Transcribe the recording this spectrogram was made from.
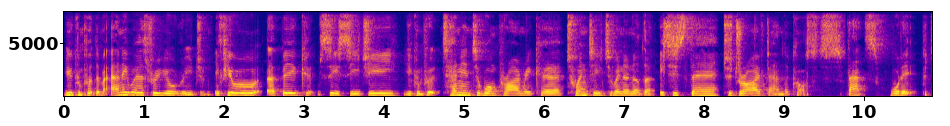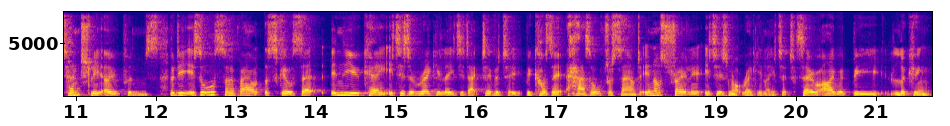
You can put them anywhere through your region. If you're a big CCG, you can put 10 into one primary care, 20 to in another. It is there to drive down the costs. That's what it potentially opens. But it is also about the skill set. In the UK, it is a regulated activity because it has ultrasound. In Australia, it is not regulated. So I would be looking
